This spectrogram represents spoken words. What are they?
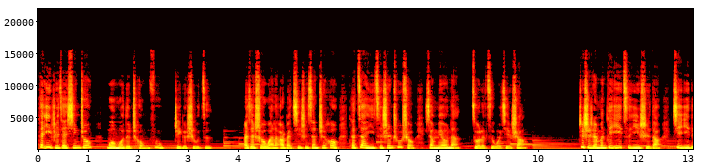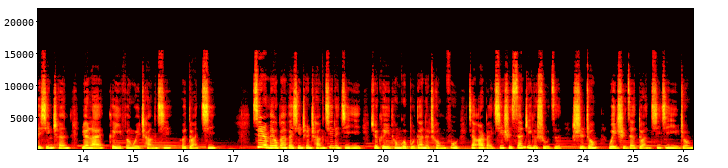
他一直在心中默默地重复这个数字，而在说完了二百七十三之后，他再一次伸出手向 Milna 做了自我介绍。这是人们第一次意识到，记忆的形成原来可以分为长期和短期。虽然没有办法形成长期的记忆，却可以通过不断的重复，将二百七十三这个数字始终维持在短期记忆中。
